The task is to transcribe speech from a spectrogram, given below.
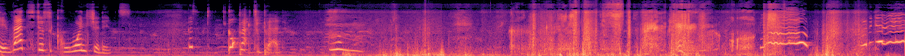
Okay, that's just a coincidence. Let's go back to bed. no! Not again!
